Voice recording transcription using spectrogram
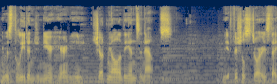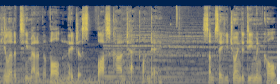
He was the lead engineer here and he showed me all of the ins and outs. The official story is that he led a team out of the vault and they just lost contact one day. Some say he joined a demon cult,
